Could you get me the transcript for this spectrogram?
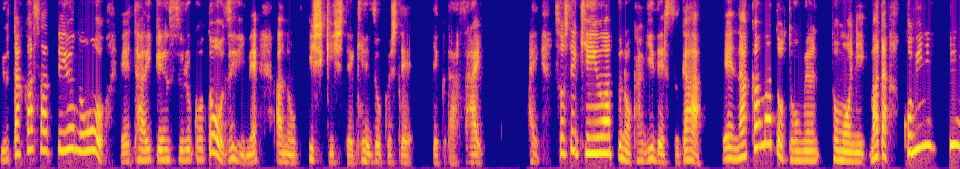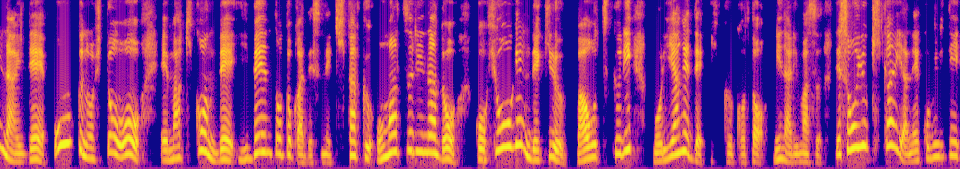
豊かさっていうのを、えー体験することをぜひね、あの、意識して継続していってください。はい。そして金運アップの鍵ですが、えー仲間と共に、またコミュニティ内で多くの人を、え巻き込んでイベントとかですね、企画、お祭りなど、こう表現できる場を作り、盛り上げていくことになります。で、そういう機会やね、コミュニティ、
